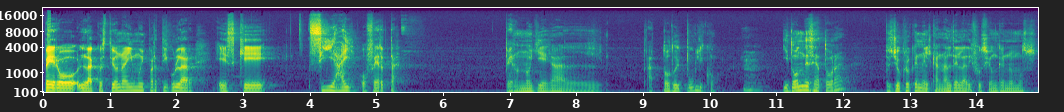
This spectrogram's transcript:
Pero la cuestión ahí muy particular es que sí hay oferta, pero no llega al, a todo el público. ¿Y dónde se atora? Pues yo creo que en el canal de la difusión que no hemos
